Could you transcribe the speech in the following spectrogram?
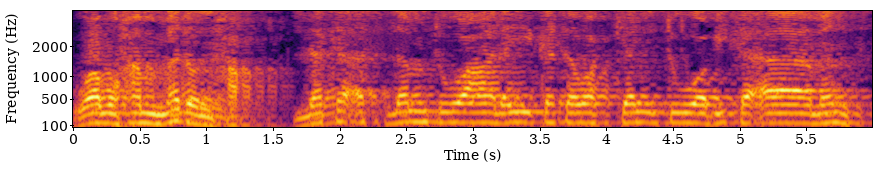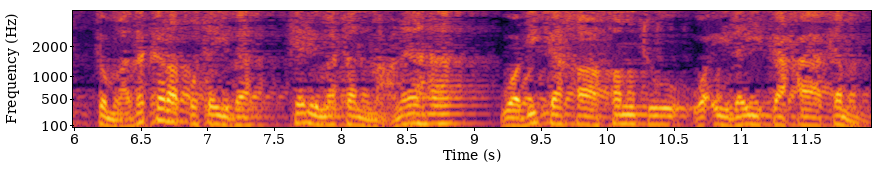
ومحمد حق. لك أسلمت وعليك توكلت وبك آمنت. ثم ذكر قتيبة كلمة معناها وبك خاصمت وإليك حاكمت.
